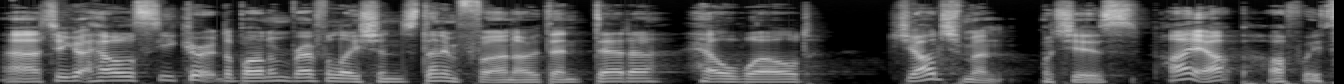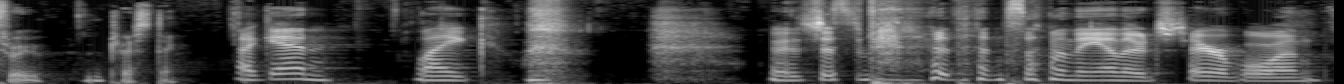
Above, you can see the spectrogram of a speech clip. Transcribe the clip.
Uh, so you got Hellseeker at the bottom, Revelations, then Inferno, then Deader, Hellworld, Judgment, which is high up, halfway through. Interesting. Again, like it's just better than some of the other terrible ones.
